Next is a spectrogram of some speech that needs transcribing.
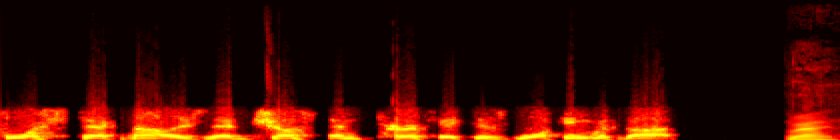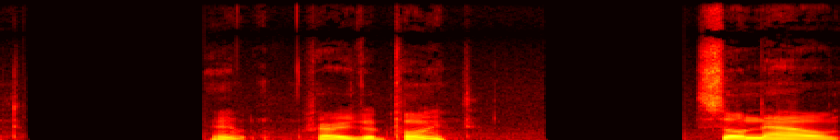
forced to acknowledge that just and perfect is walking with God. Right. Yep. Very good point. So now,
